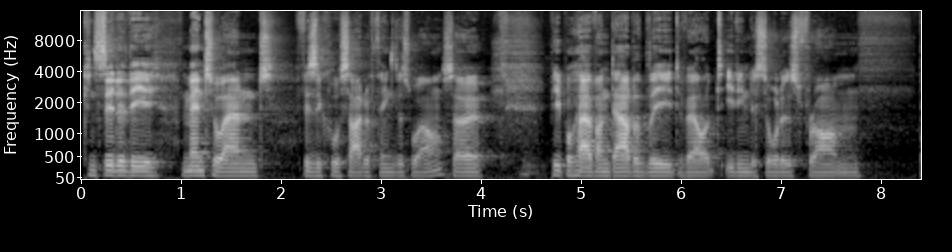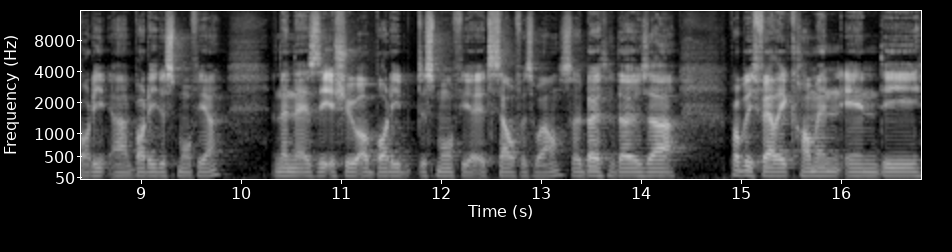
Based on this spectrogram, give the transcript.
consider the mental and physical side of things as well. So, people have undoubtedly developed eating disorders from body uh, body dysmorphia, and then there's the issue of body dysmorphia itself as well. So, both of those are probably fairly common in the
